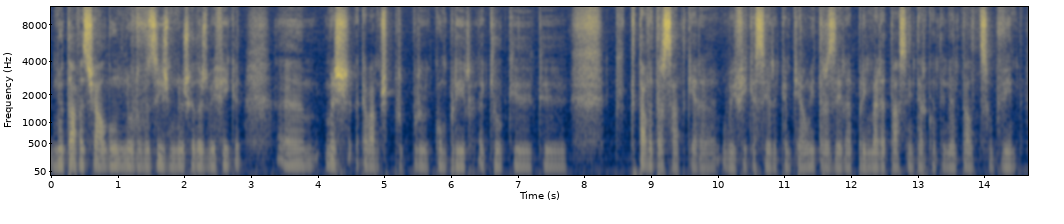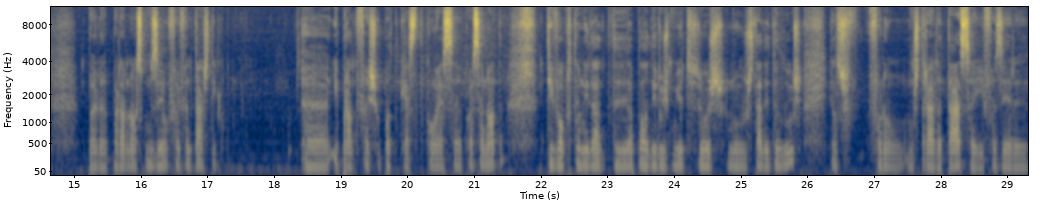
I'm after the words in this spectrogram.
Notava-se já algum nervosismo nos jogadores do Benfica, mas acabámos por, por cumprir aquilo que, que, que estava traçado, que era o Benfica ser campeão e trazer a primeira taça intercontinental de sub-20 para, para o nosso museu, foi fantástico. Uh, e pronto, fecho o podcast com essa, com essa nota. Tive a oportunidade de aplaudir os miúdos hoje no Estádio da Luz. Eles foram mostrar a taça e fazer,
